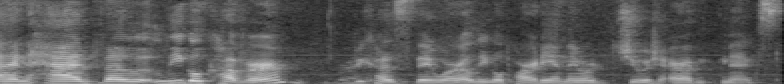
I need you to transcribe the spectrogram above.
and had the legal cover Right. because they were a legal party and they were Jewish Arab mixed.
